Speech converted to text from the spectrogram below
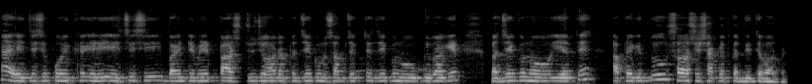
হ্যাঁ এইচএসসি পরীক্ষা এইচএসসি বা ইন্টারমিডিয়েট পাস যদি হয় আপনার যে কোনো সাবজেক্টে যে কোনো বিভাগের বা যে কোনো ইয়েতে, আপনি কিন্তু সরাসরি সাক্ষাৎকার দিতে পারবেন।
